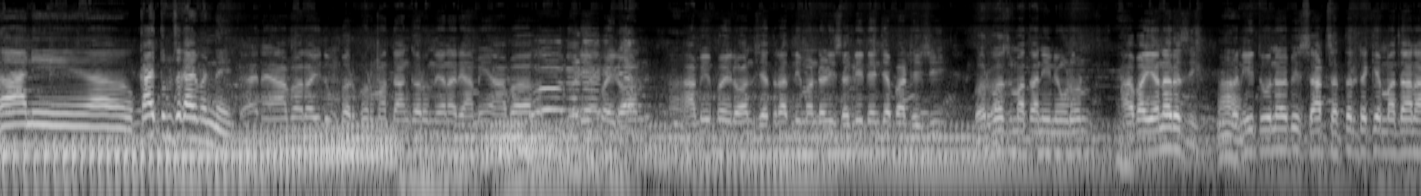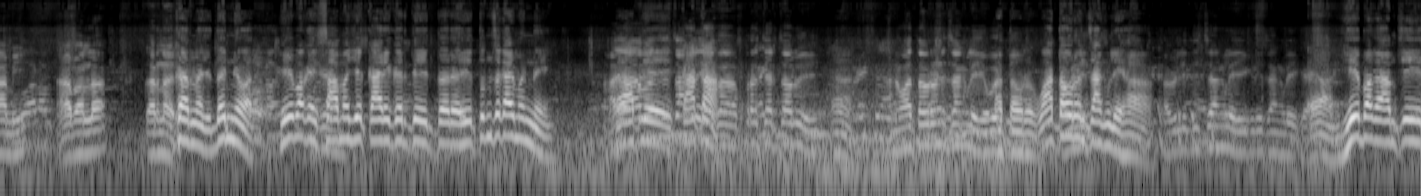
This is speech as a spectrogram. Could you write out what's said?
आणि अं, काय तुमचं काय म्हणणं आहे? काय नाही आबाला इथून भरपूर मतदान करून देणार आहे. आम्ही आबा गडी पैलवान. आम्ही पैलवान क्षेत्रातली मंडळी सगळी त्यांच्या पाठीशी भरघोस मताने निवडून आबा येणारच आहे. पण इथून बी साठ सत्तर टक्के मतदान आम्ही आबाला करणार आहे. करण्याचे धन्यवाद. हे बघा हे सामाजिक कार्यकर्ते आहेत तर हे तुमचं काय म्हणणं आहे? आपले काका. प्रचार चालू आहे. हां. आणि वातावरण चांगलं आहे. वातावरण वातावरण चांगले हा. हवेली चांगलं आहे इकडे चांगलं आहे काय? हा, हे बघा आमचे हे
